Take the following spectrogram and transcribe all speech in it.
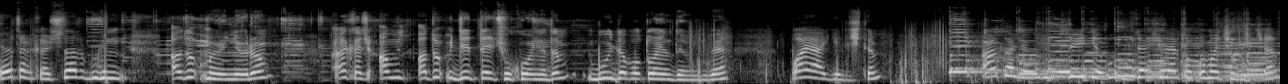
Evet arkadaşlar bugün Adopt mu oynuyorum? Arkadaşlar Adopt Me'de de çok oynadım. Bu bot oynadığım gibi. Bayağı geliştim. Arkadaşlar bugün trade yapıp güzel şeyler toplamaya çalışacağız.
